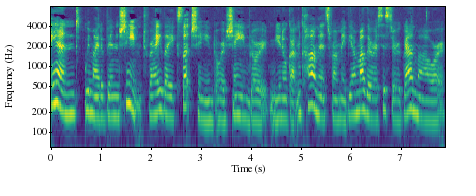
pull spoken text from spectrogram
and we might have been shamed right? Like slut shamed or ashamed or you know gotten comments from maybe our mother or sister or grandma or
